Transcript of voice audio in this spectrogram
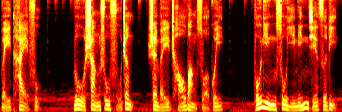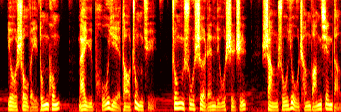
为太傅，录尚书辅政，甚为朝望所归。不宁素以名节自立，又收为东宫，乃与仆野到中举。中书舍人刘世之、尚书右丞王先等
